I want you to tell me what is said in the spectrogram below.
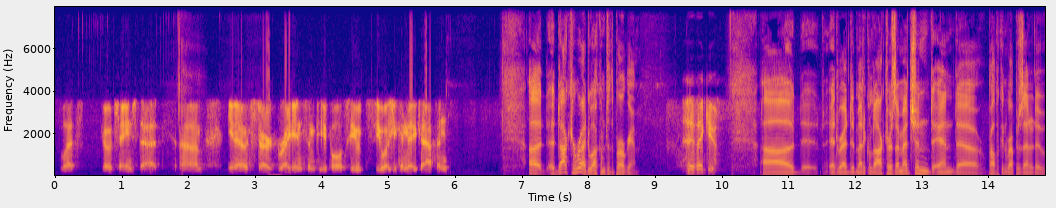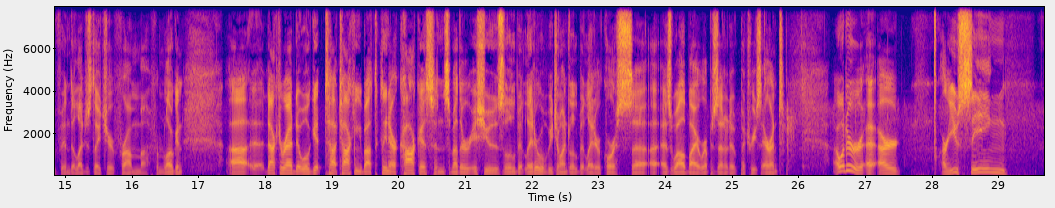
let's go change that. Um, you know, start writing some people, see see what you can make happen. Uh, Dr. Redd, welcome to the program. Hey, thank you. Uh, Ed Redd, the medical doctor, as I mentioned, and uh, Republican representative in the legislature from uh, from Logan. Uh, Dr. Redd, we'll get t- talking about the Clean Air Caucus and some other issues a little bit later. We'll be joined a little bit later, of course, uh, as well by Representative Patrice Arent. I wonder, uh, are are you seeing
